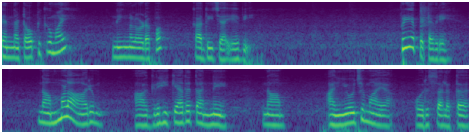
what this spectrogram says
എന്ന ടോപ്പിക്കുമായി നിങ്ങളോടൊപ്പം ഖദീജ എ വി. പ്രിയപ്പെട്ടവരെ നമ്മളാരും ആഗ്രഹിക്കാതെ തന്നെ നാം അനുയോജ്യമായ ഒരു സ്ഥലത്ത്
